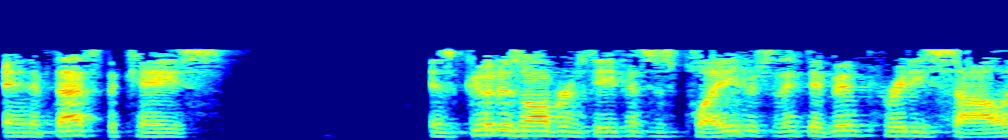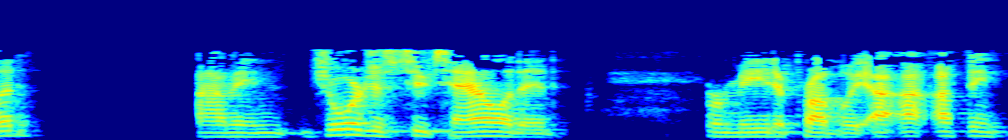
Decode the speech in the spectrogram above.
And if that's the case, as good as Auburn's defense has played, which I think they've been pretty solid, I mean, Georgia's too talented for me to probably. I, I think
